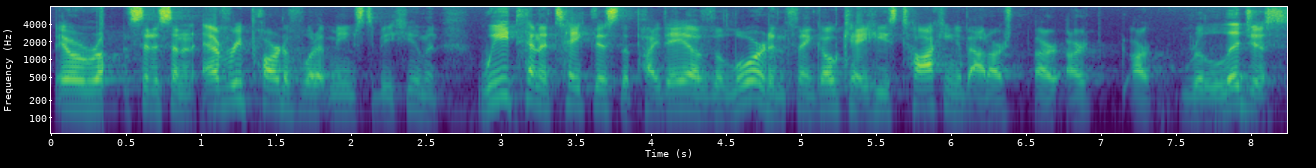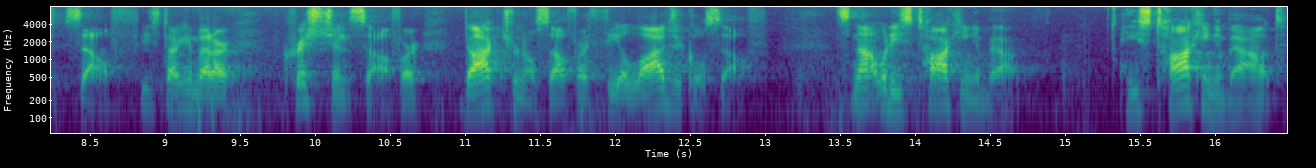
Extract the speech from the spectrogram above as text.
They were a Roman citizen in every part of what it means to be human. We tend to take this, the paideia of the Lord, and think, okay, he's talking about our, our, our, our religious self. He's talking about our Christian self, our doctrinal self, our theological self. It's not what he's talking about. He's talking about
